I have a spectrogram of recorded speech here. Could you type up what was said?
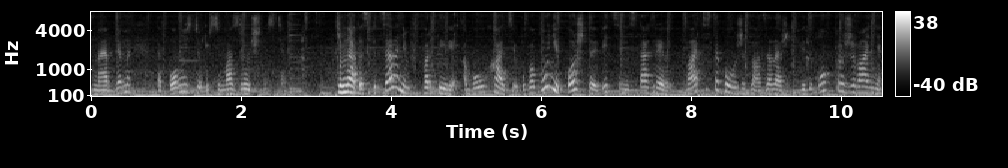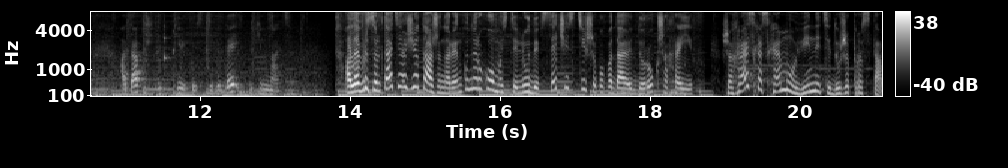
з меблями та повністю усіма зручностями. Кімната з підселенням в квартирі або у хаті у бабуні коштує від 700 гривень. Вартість такого житла залежить від умов проживання, а також від кількості людей у кімнаті. Але в результаті ажіотажу на ринку нерухомості люди все частіше попадають до рук шахраїв. Шахрайська схема у Вінниці дуже проста.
